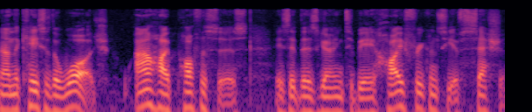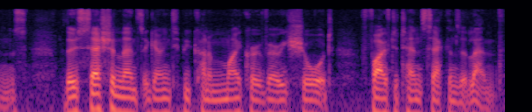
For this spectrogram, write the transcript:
Now, in the case of the watch, our hypothesis is that there's going to be a high frequency of sessions. Those session lengths are going to be kind of micro, very short, five to 10 seconds at length.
